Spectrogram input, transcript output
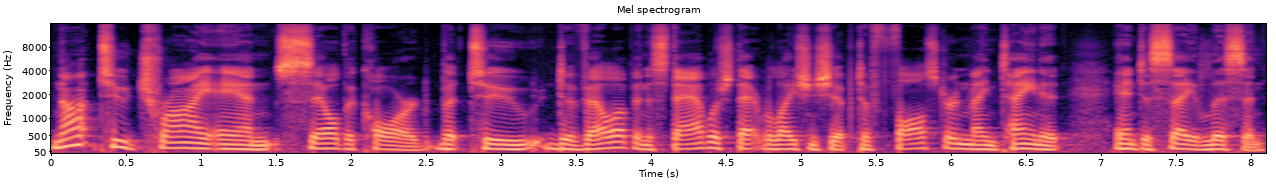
not to try and sell the card, but to develop and establish that relationship, to foster and maintain it, and to say, listen,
